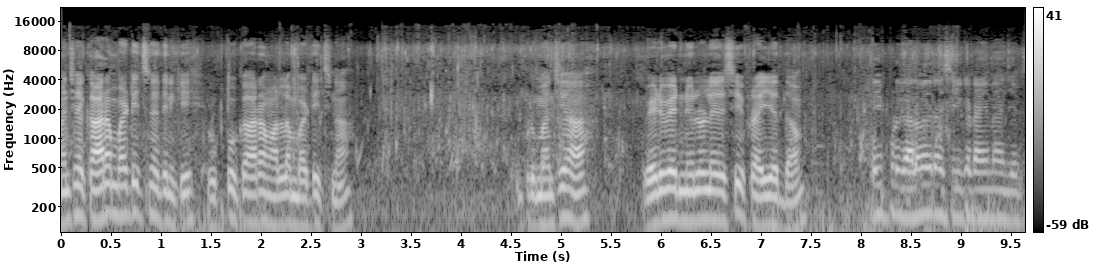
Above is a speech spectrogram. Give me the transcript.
మంచిగా కారం పట్టించిన దీనికి ఉప్పు కారం అల్లం పట్టించిన. ఇప్పుడు మంచిగా వేడి వేడి నీళ్ళలో వేసి ఫ్రై చేద్దాం. ఇప్పుడు కలవదురా చీకటి అయినా అని చెప్పి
